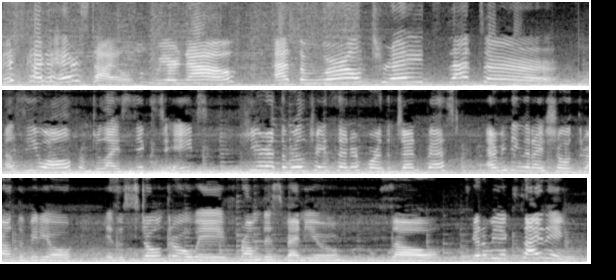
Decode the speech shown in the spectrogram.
this kind of hairstyle. We are now at the World Trade Center. I'll see you all from July 6th to 8th here at the World Trade Center for the Genfest. Everything that I showed throughout the video is a stone throw away from this venue. So it's gonna be exciting.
